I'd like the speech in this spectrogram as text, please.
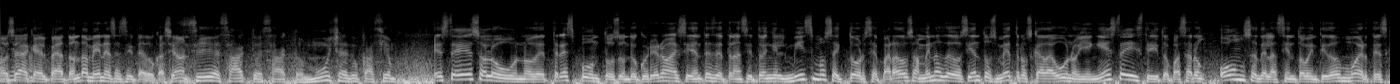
o sea que el peatón también necesita educación. Sí, exacto, exacto, mucha educación. Este es solo uno de tres puntos donde ocurrieron accidentes de tránsito en el mismo sector, separados a menos de 200 metros cada uno, y en este distrito pasaron 11 de las 122 muertes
